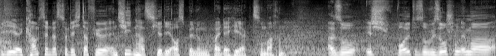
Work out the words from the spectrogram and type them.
Wie kam es denn, dass du dich dafür entschieden hast, hier die Ausbildung bei der HEAG zu machen? Also ich wollte sowieso schon immer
